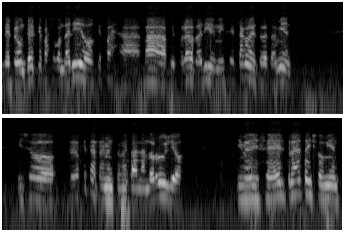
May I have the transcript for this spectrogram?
le pregunté qué pasó con Darío, qué pasa, va a mejorar Darío y me dice, está con el tratamiento. Y yo, ¿pero qué tratamiento me está hablando Rulio? Y me dice, él trata y yo miento.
